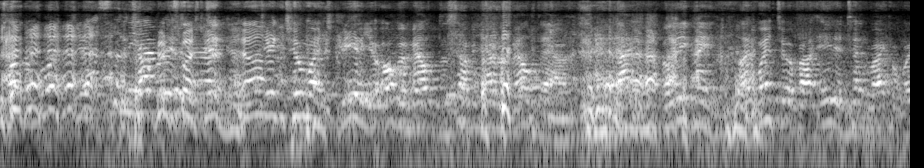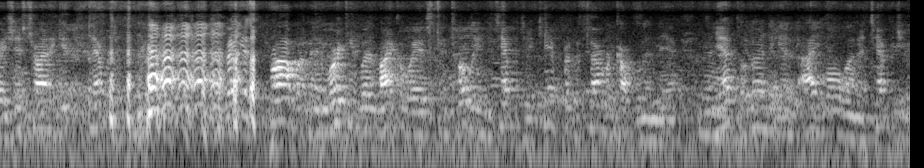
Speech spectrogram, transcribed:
The trouble is, question, you know? drink too much beer, you over melt the stuff and you have a meltdown. And I, believe me, I went to about eight or ten microwaves just trying to get the temperature. The biggest problem in working with microwaves is controlling the temperature. You can't put a thermocouple in there. You have to learn to get an eyeball on a temperature.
